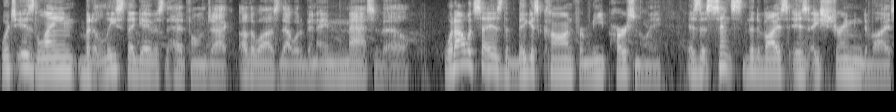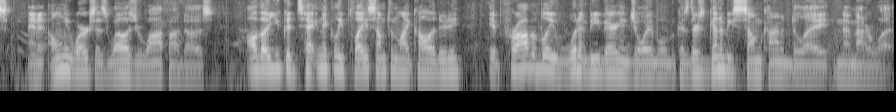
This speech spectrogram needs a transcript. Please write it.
which is lame, but at least they gave us the headphone jack, otherwise that would have been a massive L. What I would say is the biggest con for me personally is that since the device is a streaming device and it only works as well as your Wi-Fi does, although you could technically play something like Call of Duty, it probably wouldn't be very enjoyable because there's going to be some kind of delay no matter what.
